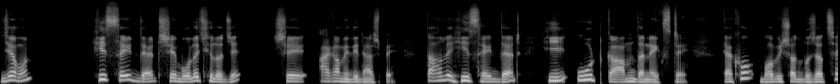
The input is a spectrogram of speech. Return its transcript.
যেমন হি সেইড দ্যাট সে বলেছিল যে সে আগামী দিন আসবে। তাহলে he said that he would come the next day দেখো, ভবিষ্যৎ বোঝাচ্ছে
